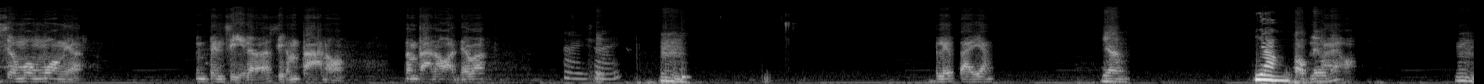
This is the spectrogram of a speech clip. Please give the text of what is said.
เสื้อม่วงม่วงๆเนี่ย มันเป็นสีอะไรวะสีน้ำตาลเหรอน้ำตาลอ่อนใช่ปะใช่ใช่อืมเล็บตายยังยังยังตอบเร็วนะอืม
